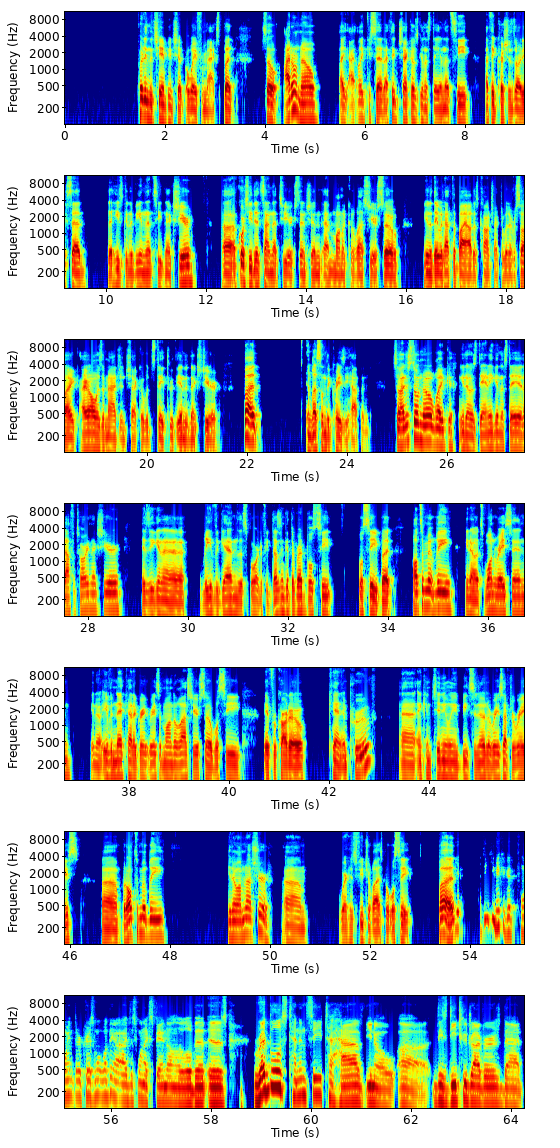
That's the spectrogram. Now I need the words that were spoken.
putting the championship away from Max. But so I don't know. I, I like you said, I think Checo's to stay in that seat. I think Christian's already said that he's going to be in that seat next year. Uh, of course, he did sign that two year extension at Monaco last year, so you know they would have to buy out his contract or whatever. So I I always imagine Checo would stay through the end of next year, but unless something crazy happened. So I just don't know. Like, you know, is Danny gonna stay at AlphaTauri next year? Is he gonna leave again the sport if he doesn't get the Red Bull seat? We'll see. But ultimately, you know, it's one race in. You know, even Nyck had a great race at Monza last year, so we'll see if Ricciardo can improve uh, and continually beat Tsunoda race after race. Uh, but ultimately, you know, I'm not sure um, where his future lies, but we'll see. But yeah, I think you make a good point there, Chris. One, one thing I just want to expand on a little bit is Red Bull's tendency to have, you know, uh, these D2 drivers that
